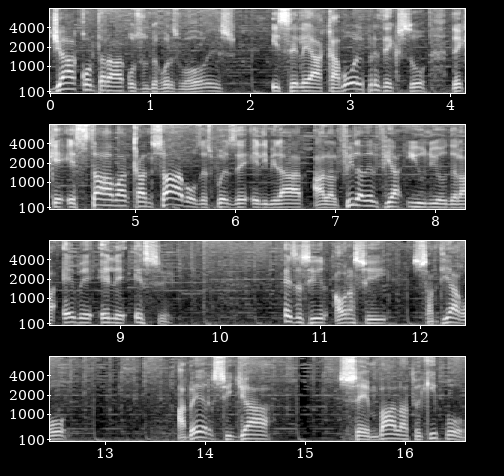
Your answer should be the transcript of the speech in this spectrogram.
ya contará con sus mejores jugadores y se le acabó el pretexto de que estaban cansados después de eliminar al Philadelphia Union de la MLS. Es decir, ahora sí, Santiago, a ver si ya se embala tu equipo.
